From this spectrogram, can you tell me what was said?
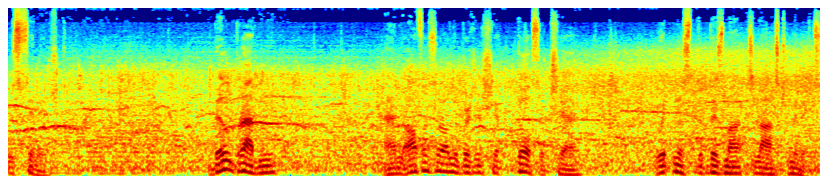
was finished. Bill Braddon, an officer on the British ship Dorsetshire, witnessed the Bismarck's last minutes.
